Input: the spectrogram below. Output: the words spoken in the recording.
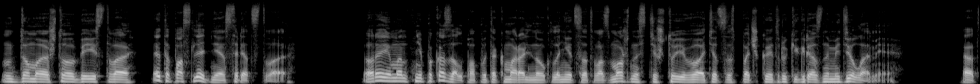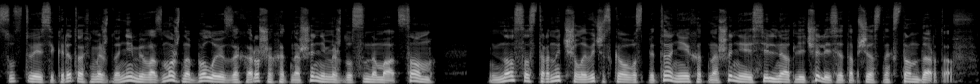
«Думаю, что убийство — это последнее средство». Реймонд не показал попыток морально уклониться от возможности, что его отец испачкает руки грязными делами. Отсутствие секретов между ними, возможно, было из-за хороших отношений между сыном и отцом, но со стороны человеческого воспитания их отношения сильно отличались от общественных стандартов.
